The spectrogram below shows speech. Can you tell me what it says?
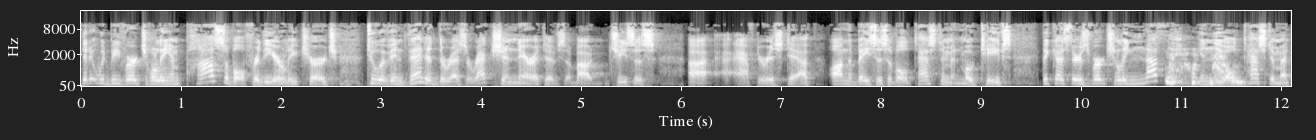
That it would be virtually impossible for the early church to have invented the resurrection narratives about Jesus uh, after his death on the basis of Old Testament motifs because there's virtually nothing in the Old Testament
